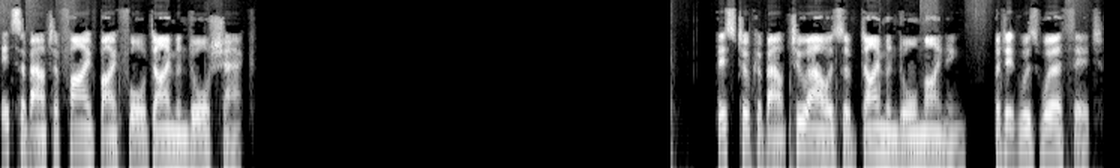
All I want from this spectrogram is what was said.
It's about a 5x4 diamond ore shack. This took about two hours of diamond ore mining. But it was worth it.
